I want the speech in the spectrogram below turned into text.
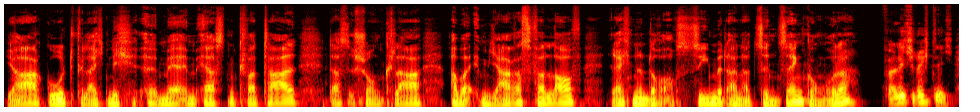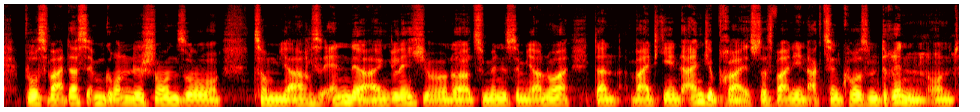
Ja, gut, vielleicht nicht äh, mehr im ersten Quartal, das ist schon klar. Aber im Jahresverlauf rechnen doch auch Sie mit einer Zinssenkung, oder? Völlig richtig. Bloß war das im Grunde schon so zum Jahresende eigentlich oder zumindest im Januar dann weitgehend eingepreist. Das war in den Aktienkursen drin und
